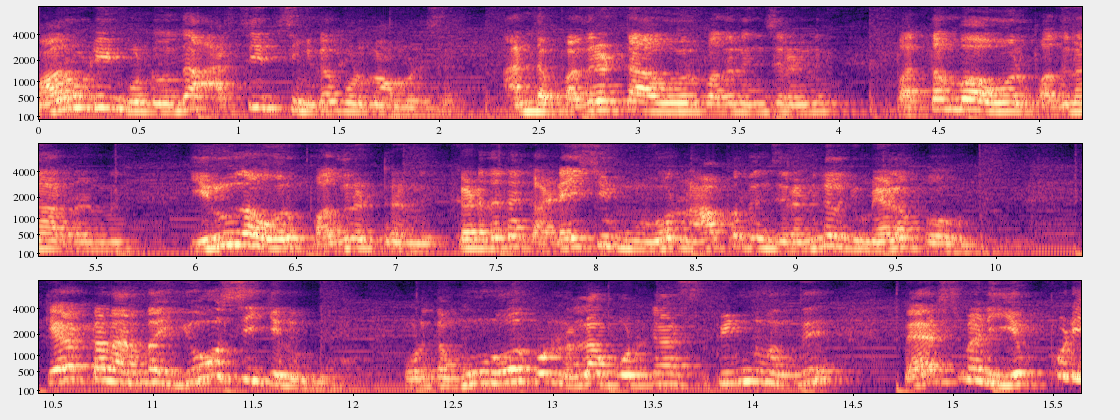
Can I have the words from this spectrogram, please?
மறுபடியும் கொண்டு வந்து ஹர்ஷீத் சிங் தான் கொடுப்பாங்க மனுஷன் அந்த பதினெட்டாவது ஓவர் பதினஞ்சு ரன் பத்தொன்பது ஓவர் பதினாறு ரன் இருபது ஓவர் பதினெட்டு ரன் கிட்டத்தட்ட கடைசி மூணு ஓவர் நாற்பத்தஞ்சு ரன்களுக்கு மேலே போகும். கேப்டனாக இருந்தால் யோசிக்கணுங்க. ஒருத்தன் மூணு ஓவர் போட்டு நல்லா போட்டுட்டான் ஸ்பின் வந்து பேட்ஸ்மேன் எப்படி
